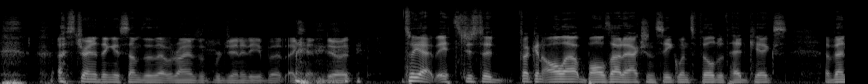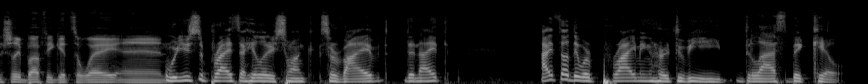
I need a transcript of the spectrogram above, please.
I was trying to think of something that rhymes with virginity, but I couldn't do it. So yeah, it's just a fucking all-out, balls-out action sequence filled with head kicks. Eventually, Buffy gets away, and Were you surprised that Hilary Swank survived the night? I thought they were priming her to be the last big kill.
